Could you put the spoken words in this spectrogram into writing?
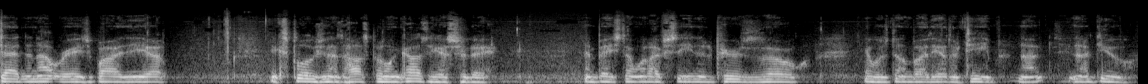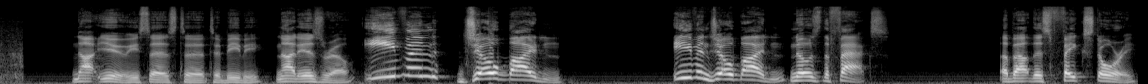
Saddened and outraged by the uh, explosion at the hospital in Gaza yesterday. And based on what I've seen, it appears as though it was done by the other team, not, not you. Not you, he says to, to Bibi, not Israel. Even Joe Biden, even Joe Biden knows the facts about this fake story.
